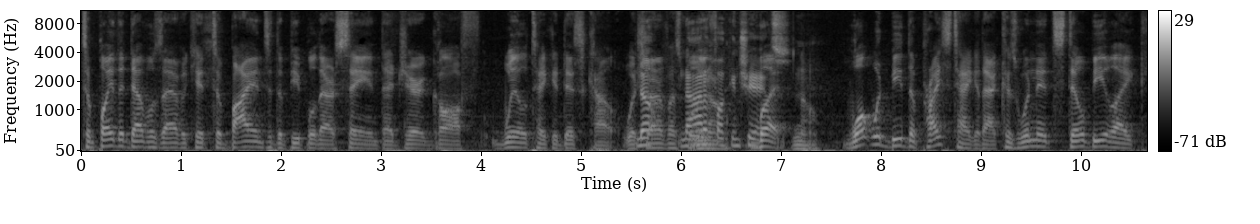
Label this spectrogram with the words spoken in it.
to play the devil's advocate, to buy into the people that are saying that Jared Goff will take a discount, which No, none of us not a believe. fucking chance. But No. what would be the price tag of that? Because wouldn't it still be like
